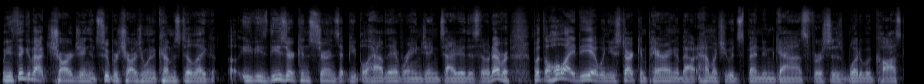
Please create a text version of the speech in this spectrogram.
when you think about charging and supercharging when it comes to like uh, EVs, these are concerns that people have. They have range anxiety, this or whatever. But the whole idea when you start comparing about how much you would spend in gas versus what it would cost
